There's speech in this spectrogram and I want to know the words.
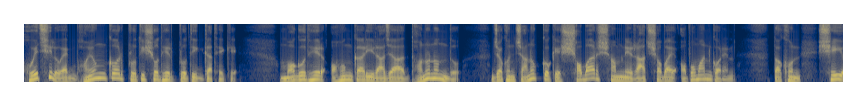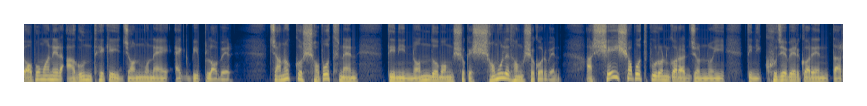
হয়েছিল এক ভয়ঙ্কর প্রতিশোধের প্রতিজ্ঞা থেকে। মগধের অহংকারী রাজা ধননন্দ যখন চাণক্যকে সবার সামনে রাজসভায় অপমান করেন, তখন সেই অপমানের আগুন থেকেই জন্ম নেয় এক বিপ্লবের। চাণক্য শপথ নেন, তিনি নন্দবংশকে সমূলে ধ্বংস করবেন, আর সেই শপথ পূরণ করার জন্যই তিনি খুঁজে বের করেন তার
